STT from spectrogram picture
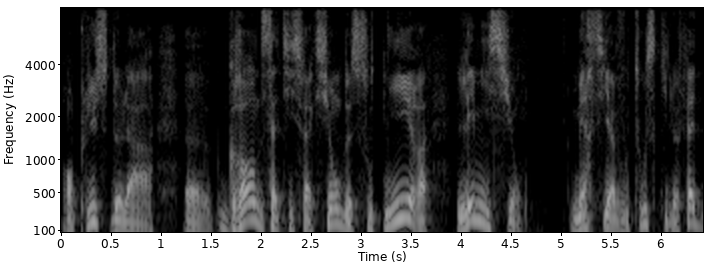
en plus de la euh, grande satisfaction de soutenir l'émission. Merci à vous tous qui le faites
